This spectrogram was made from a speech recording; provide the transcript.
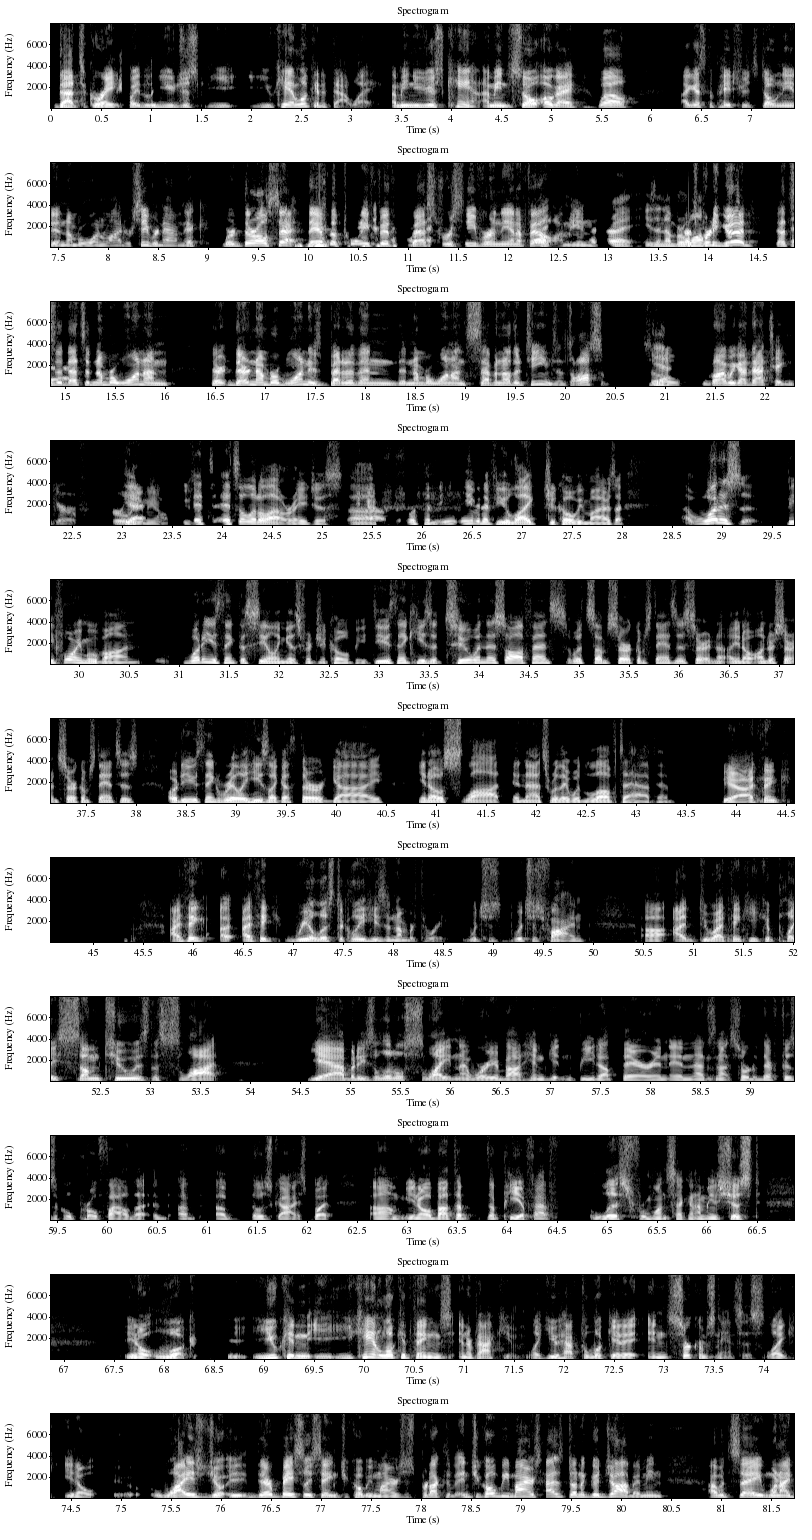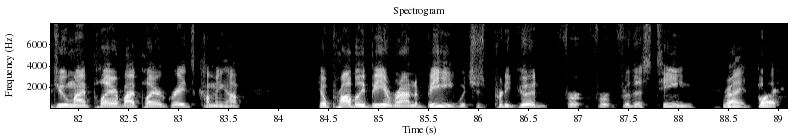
that's great but you just you, you can't look at it that way. I mean you just can't. I mean so okay well I guess the Patriots don't need a number one wide receiver now, Nick. We're they're all set. They have the 25th best receiver in the NFL. I mean, that's right. He's a number that's one. That's pretty good. That's yeah. a, that's a number one on their their number one is better than the number one on seven other teams. It's awesome. So yeah. glad we got that taken care of early yeah. in the offseason. It's it's a little outrageous. Uh, listen, even if you like Jakobi Meyers, uh, what is before we move on? What do you think the ceiling is for Jakobi? Do you think he's a two in this offense with some circumstances, certain uh, you know under certain circumstances, or do you think really he's like a third guy, you know, slot, and that's where they would love to have him? Yeah, I think, I think, uh, I think realistically he's a number three, which is which is fine. Uh, I do. I think he could play some two as the slot. Yeah, but he's a little slight, and I worry about him getting beat up there, and and that's not sort of their physical profile that of of those guys. But um, you know about the the PFF list for one second. I mean, it's just you know, look, you can you can't look at things in a vacuum. Like you have to look at it in circumstances. Like you know, why is Joe? They're basically saying Jakobi Meyers is productive, and Jakobi Meyers has done a good job. I mean, I would say when I do my player by player grades coming up he'll probably be around a B, which is pretty good for for for this team. Right. But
